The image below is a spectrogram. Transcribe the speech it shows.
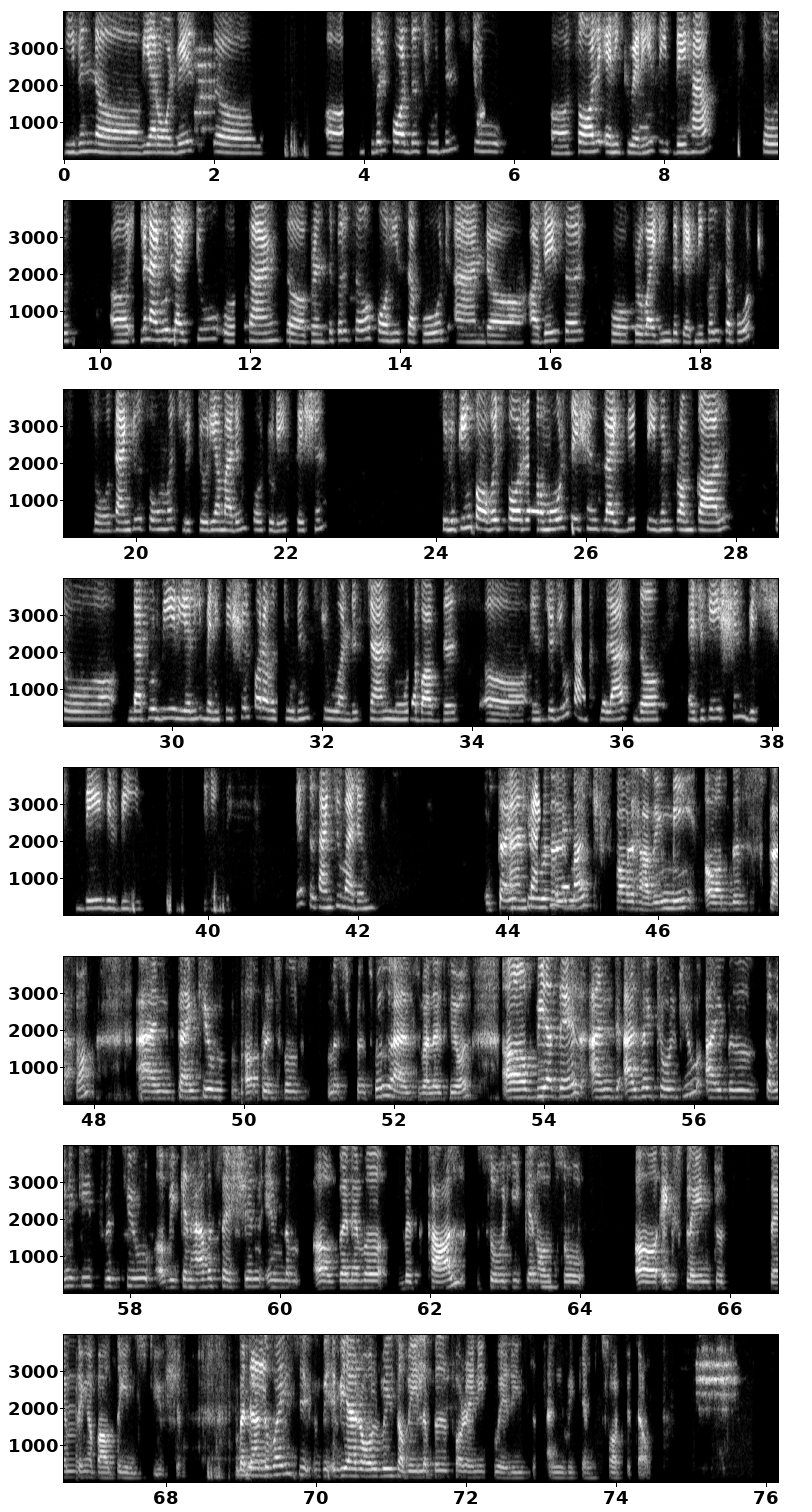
even uh, we are always uh, uh, able for the students to uh, solve any queries if they have. So even I would like to thanks Principal Sir for his support and Ajay Sir for providing the technical support. So thank you so much, Victoria Madam, for today's session. So looking forward for uh, more sessions like this, even from Carl. So that would be really beneficial for our students to understand more about this uh, institute as well as the education which they will be taking. Okay, so thank you, madam. Thank And you thank very very- much for having me on this platform. And thank you, uh, principals, Miss Principal, as well as you. Uh, we are there. And as I told you, I will communicate with you. Uh, we can have a session in the uh, whenever with Carl, so he can also uh, explain to them about the institution. But Yeah. otherwise, we, we are always available for any queries and we can sort it out.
